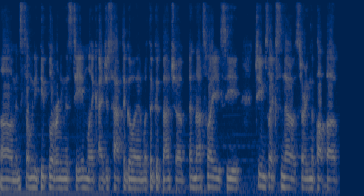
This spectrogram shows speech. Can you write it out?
Um, and so many people are running this team. Like I just have to go in with a good matchup, and that's why you see teams like Snow starting to pop up,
